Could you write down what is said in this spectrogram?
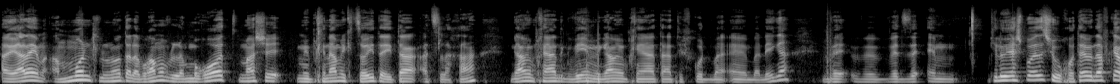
היה להם המון תלונות על אברמוב, למרות מה שמבחינה מקצועית הייתה הצלחה, גם מבחינת גביעים וגם מבחינת התפקוד ב, אה, בליגה, ו- ו-. כאילו יש פה איזשהו חותם דווקא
